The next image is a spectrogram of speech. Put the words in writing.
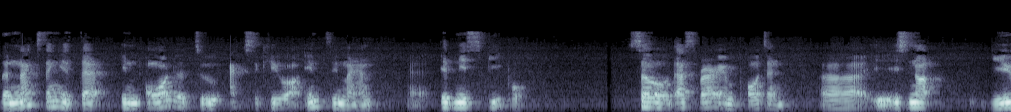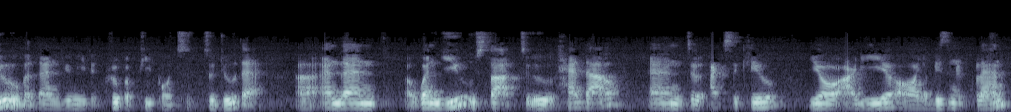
the next thing is that in order to execute or implement, it needs people. So that's very important uh, it's not you, but then you need a group of people to, to do that. Uh, and then uh, when you start to head out and to execute your idea or your business plan,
